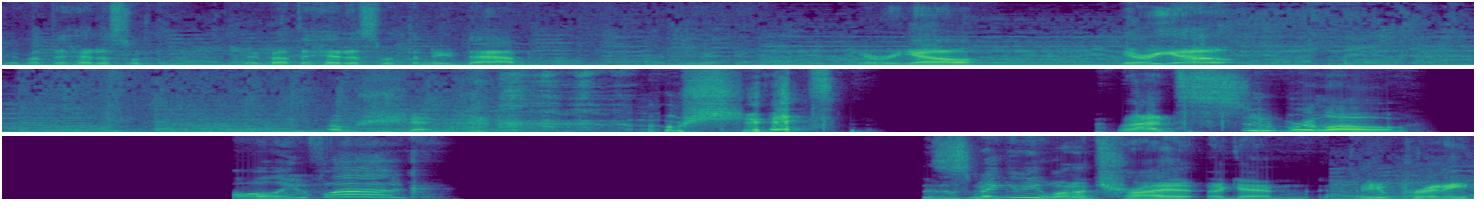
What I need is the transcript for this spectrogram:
They're about to hit us with the. They're about to hit us with the new dab. Here we go. Here we go. Oh shit. oh shit. That's super low. Holy fuck! This is making me want to try it again. Are you pretty?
